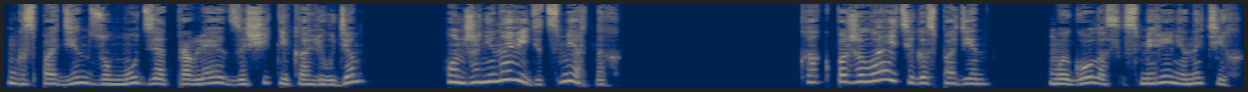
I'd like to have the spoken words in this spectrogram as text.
Господин Зумудзи отправляет защитника людям? Он же ненавидит смертных. «Как пожелаете, господин?» Мой голос смиренен и тих.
